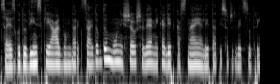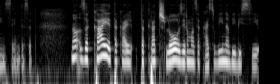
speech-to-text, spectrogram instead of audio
saj je zgodovinski album Dark Side of the Moon izšel šele nekaj let kasneje, leta 1973. No, zakaj je takaj, takrat šlo, oziroma zakaj so bili na BBC-ju?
